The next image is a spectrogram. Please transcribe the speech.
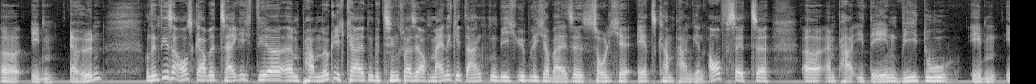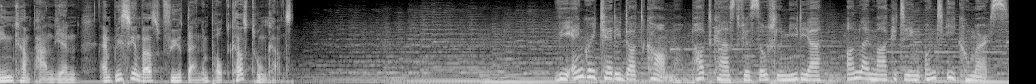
äh, eben erhöhen. Und in dieser Ausgabe zeige ich dir ein paar Möglichkeiten beziehungsweise auch meine Gedanken, wie ich üblicherweise solche Ads-Kampagnen aufsetze, äh, ein paar Ideen, wie du eben in Kampagnen ein bisschen was für deinen Podcast tun kannst. TheAngryTeddy.com, Podcast für Social Media, Online-Marketing und E-Commerce.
